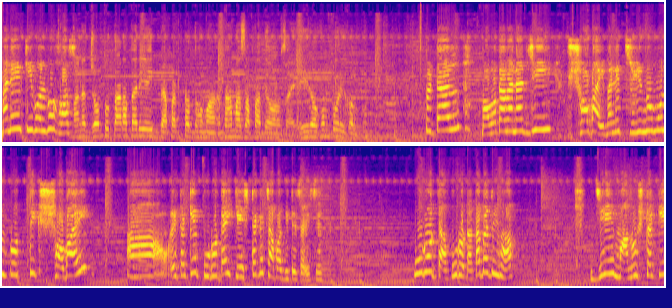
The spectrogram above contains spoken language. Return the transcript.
মানে কি বলব মানে যত তাড়াতাড়ি এই ব্যাপারটা ধমা ধামা চাপা দেওয়া যায় এই রকম পরিকল্পনা। হসপিটাল মমতা ব্যানার্জি সবাই মানে তৃণমূল প্রত্যেক সবাই এটাকে পুরোটাই কেসটাকে চাপা দিতে চাইছে। পুরোটা পুরোটা। তবে তুই ভাব যে মানুষটাকে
